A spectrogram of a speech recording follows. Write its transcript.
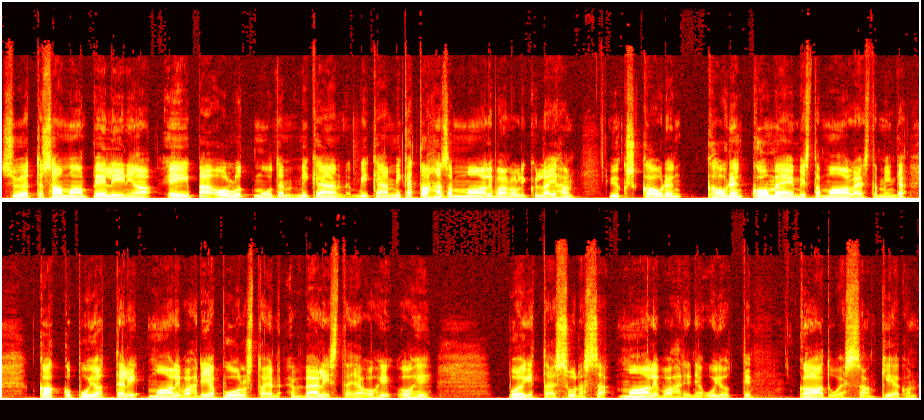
syöttö samaan peliin ja eipä ollut muuten mikään, mikään mikä tahansa maali, vaan oli kyllä ihan yksi kauden, kauden komeimmista maaleista, minkä kakko pujotteli maalivahdin ja puolustajan välistä ja ohi, ohi poikittaissuunnassa maalivahdin ja ujutti kaatuessaan kiekon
